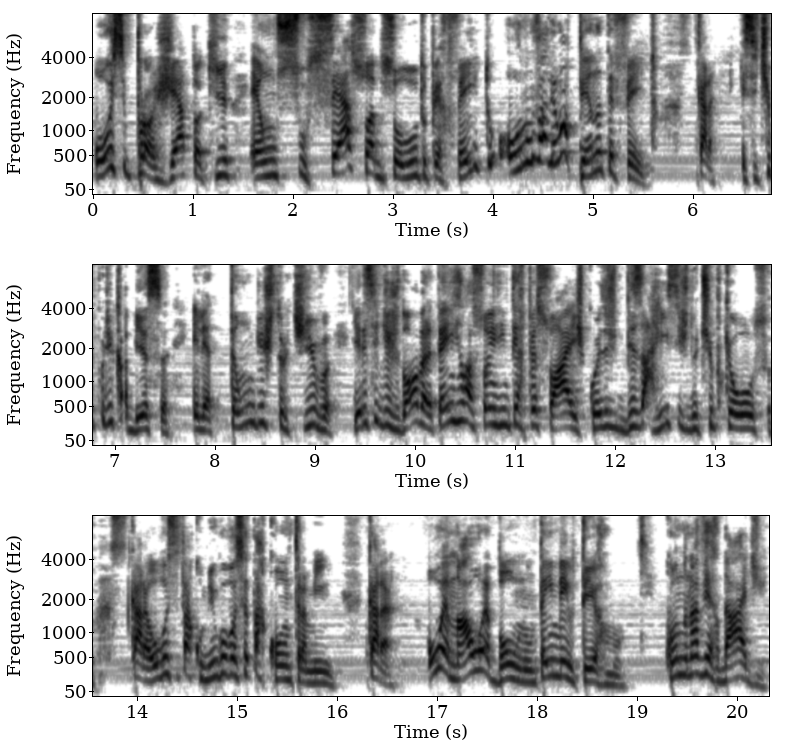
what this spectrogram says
Ou esse projeto aqui é um sucesso absoluto perfeito, ou não valeu a pena ter feito. Cara, esse tipo de cabeça, ele é tão destrutiva e ele se desdobra até em relações interpessoais, coisas bizarrices do tipo que eu ouço. Cara, ou você tá comigo ou você tá contra mim. Cara, ou é mal ou é bom, não tem meio termo. Quando na verdade,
